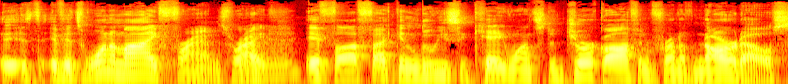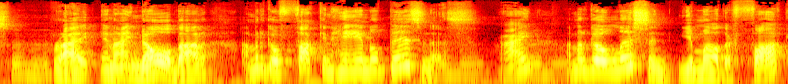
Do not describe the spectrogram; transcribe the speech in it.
it's- if it's one of my friends, right? Mm-hmm. If uh, fucking Louis C.K. wants to jerk off in front of Nardos, Mm-hmm. right? And I know about it, I'm gonna go fucking handle business, Mm-hmm. right? I'm gonna go listen, you motherfuck.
